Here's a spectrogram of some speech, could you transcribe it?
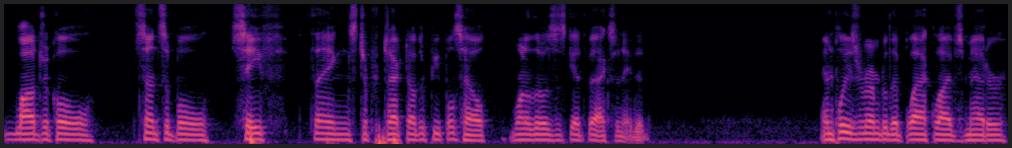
logical, sensible, safe things to protect other people's health. One of those is get vaccinated. And please remember that Black Lives Matter,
